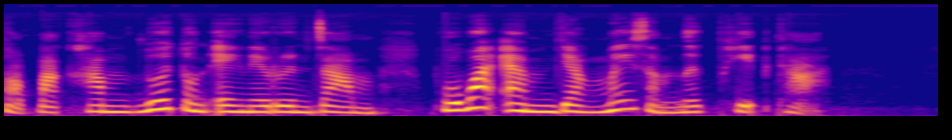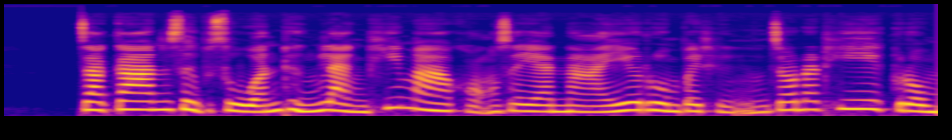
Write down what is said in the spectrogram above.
สอบปากคำด้วยตนเองในเรือนจำเพราะว่าแอมยังไม่สำนึกผิดค่ะจากการสืบสวนถึงแหล่งที่มาของไซยาไนท์รวมไปถึงเจ้าหน้าที่กรม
